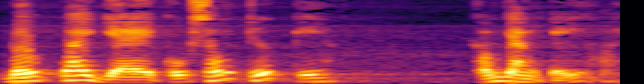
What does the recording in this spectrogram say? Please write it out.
được quay về cuộc sống trước kia. Khổng văn kỹ hỏi.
